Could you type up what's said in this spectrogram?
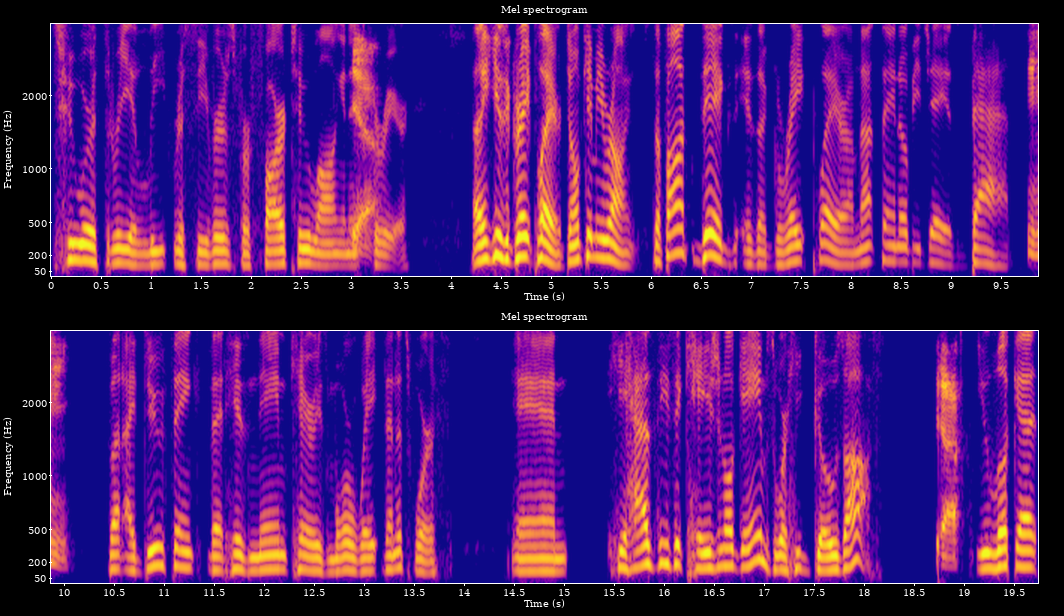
two or three elite receivers for far too long in his yeah. career. I think he's a great player. Don't get me wrong. Stefon Diggs is a great player. I'm not saying OBJ is bad, mm-hmm. but I do think that his name carries more weight than it's worth. And he has these occasional games where he goes off. Yeah. You look at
